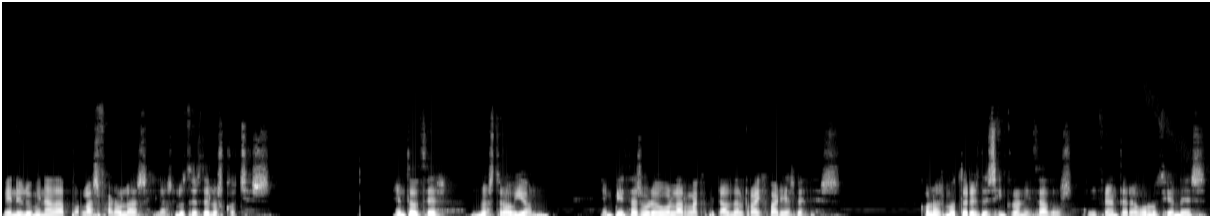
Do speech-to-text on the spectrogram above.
bien iluminada por las farolas y las luces de los coches. Entonces, nuestro avión empieza a sobrevolar la capital del Reich varias veces, con los motores desincronizados a diferentes revoluciones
